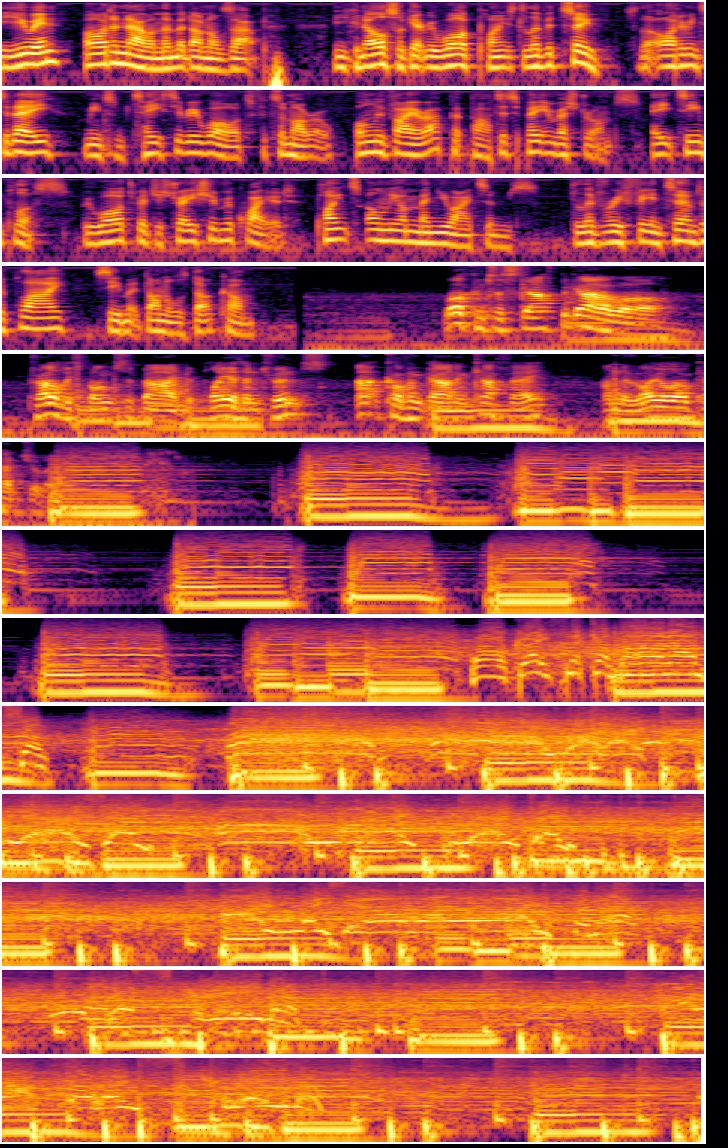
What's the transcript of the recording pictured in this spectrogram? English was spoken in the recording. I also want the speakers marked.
Speaker 1: are you in? Order now on the McDonald's app. And you can also get reward points delivered too. So that ordering today means some tasty rewards for tomorrow. Only via app at participating restaurants. 18 plus. Rewards registration required. Points only on menu items. Delivery fee and terms apply. See mcdonalds.com.
Speaker 2: Welcome to Scarf Bagara War, proudly sponsored by the Players Entrance at Covent Garden Cafe and the Royal Oak Edgeley.
Speaker 3: Great flick on by Alun Armstrong.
